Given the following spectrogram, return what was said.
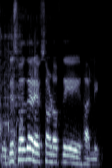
so this was the rev sound of the harley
